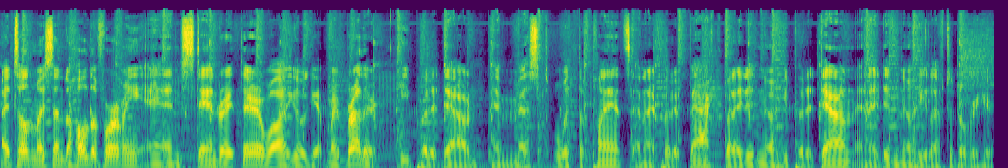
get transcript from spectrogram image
I told my son to hold it for me and stand right there while I go get my brother. He put it down and messed with the plants, and I put it back, but I didn't know he put it down, and I didn't know he left it over here.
